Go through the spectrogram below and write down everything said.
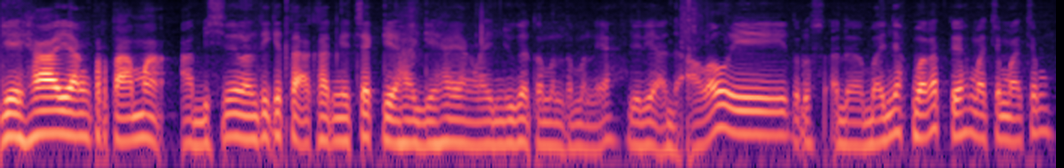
GH yang pertama. Habis ini nanti kita akan ngecek GH-GH yang lain juga teman-teman ya. Jadi ada aloe, terus ada banyak banget ya macam-macam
